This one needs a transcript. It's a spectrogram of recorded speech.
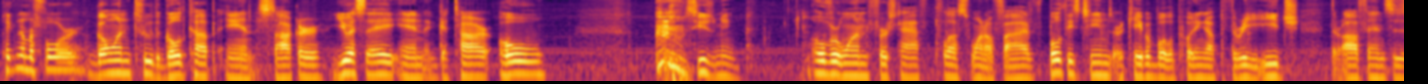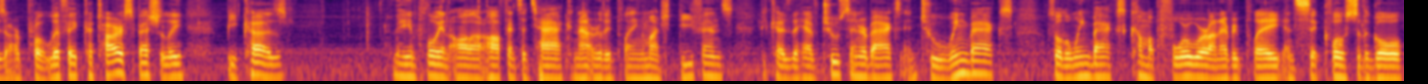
Pick number four, going to the Gold Cup and soccer. USA and Qatar. Oh, excuse me. Over one first half plus 105. Both these teams are capable of putting up three each. Their offenses are prolific. Qatar, especially because they employ an all out offense attack, not really playing much defense because they have two center backs and two wing backs. So the wing backs come up forward on every play and sit close to the goal,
